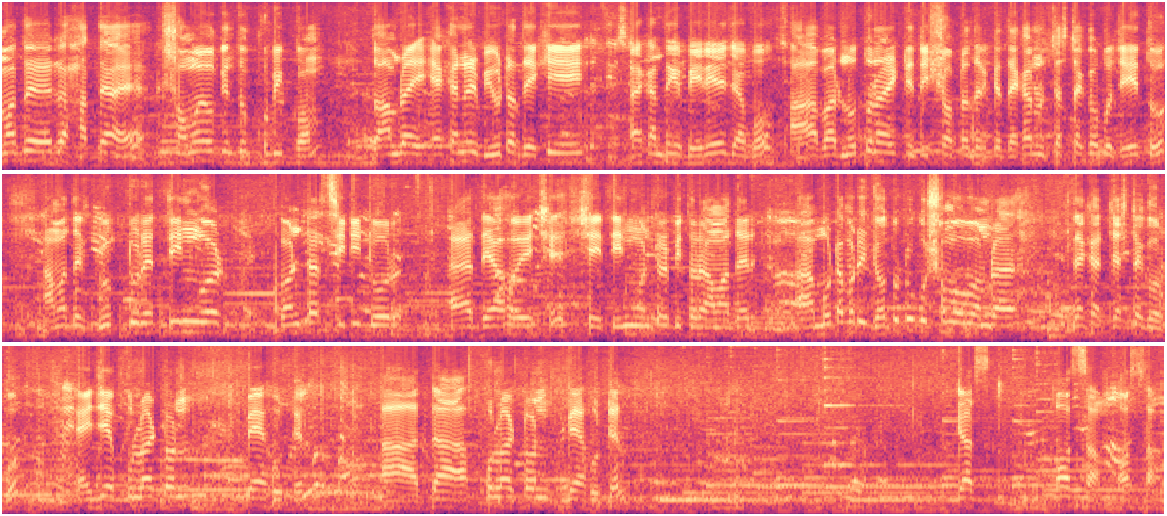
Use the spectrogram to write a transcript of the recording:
আমাদের হাতে সময়ও কিন্তু খুবই কম। তো আমরা এখানের ভিউটা দেখি, এখান থেকে বেরিয়ে যাব। আবার নতুন আরেকটি দৃশ্য আপনাদেরকে দেখানোর চেষ্টা করব, যেহেতু আমাদের গ্রুপ ট্যুরে তিন ঘণ্টার সিটি ট্যুর দেওয়া হয়েছে। সেই তিন ঘণ্টার ভিতরে আমাদের মোটামুটি যতটুকু সম্ভব আমরা দেখার চেষ্টা করব। এই যে ফুলাটন বে হোটেল দ্য ফুলাটন বে হোটেল। জাস্ট অসাম অসাম।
